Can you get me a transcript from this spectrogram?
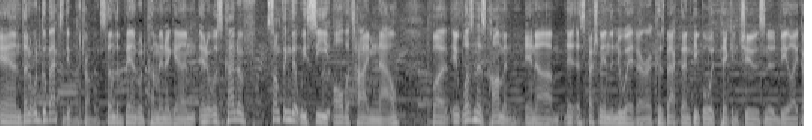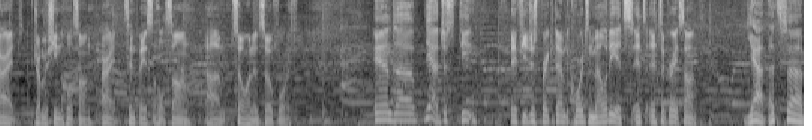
And then it would go back to the electronics. Then the band would come in again. And it was kind of something that we see all the time now. But it wasn't as common in, um, especially in the new wave era, because back then people would pick and choose, and it'd be like, all right, drum machine the whole song, all right, synth bass the whole song, um, so on and so forth. And uh, yeah, just the if you just break it down to chords and melody, it's it's it's a great song. Yeah, that's uh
